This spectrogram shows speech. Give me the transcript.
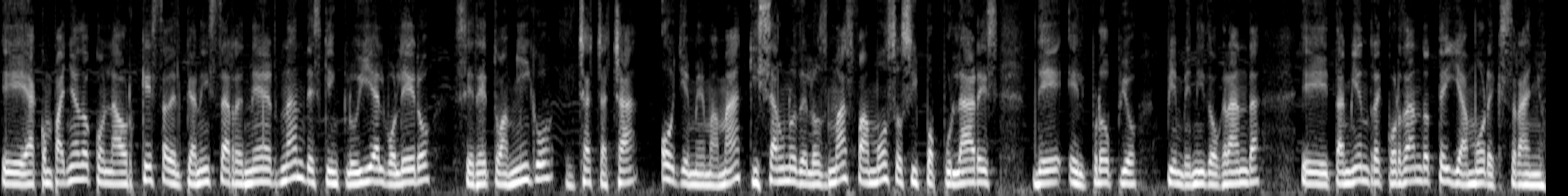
eh, acompañado con la orquesta del pianista René Hernández que incluía el bolero Seré tu amigo, el cha-cha-cha, Óyeme mamá, quizá uno de los más famosos y populares de el propio Bienvenido Granda, eh, también recordándote y Amor extraño.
